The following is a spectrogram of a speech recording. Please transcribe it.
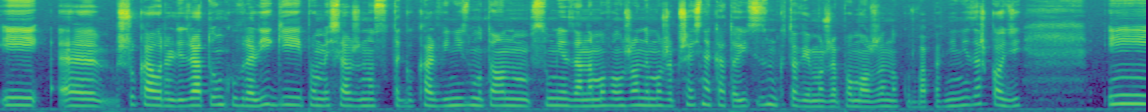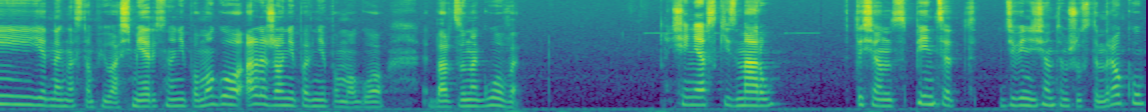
i e, szukał ratunku w religii pomyślał, że no z tego kalwinizmu to on w sumie za namową żony może przejść na katolicyzm, kto wie, może pomoże, no kurwa pewnie nie zaszkodzi. I jednak nastąpiła śmierć, no nie pomogło, ale żonie pewnie pomogło bardzo na głowę. Sieniawski zmarł w 1596 roku,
